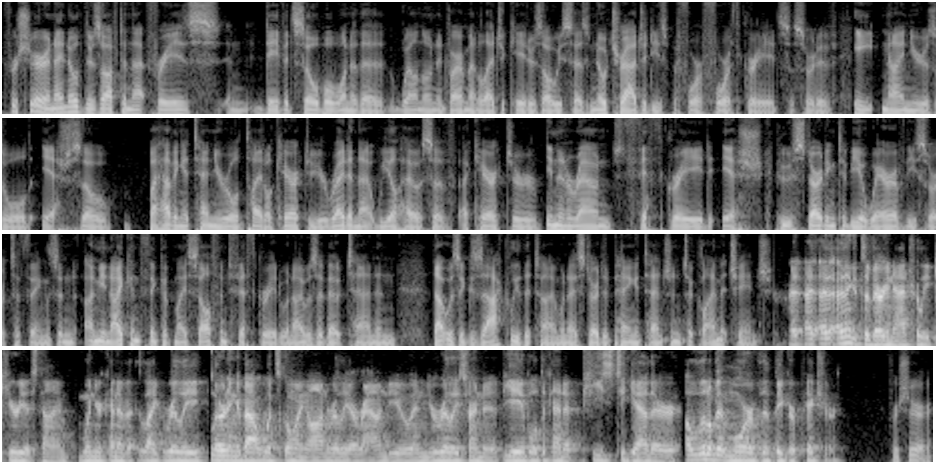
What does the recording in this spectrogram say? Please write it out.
For sure. And I know there's often that phrase, and David Sobel, one of the well known environmental educators, always says, no tragedies before fourth grade. So, sort of eight, nine years old ish. So, by having a 10 year old title character, you're right in that wheelhouse of a character in and around fifth grade ish who's starting to be aware of these sorts of things. And I mean, I can think of myself in fifth grade when I was about 10, and that was exactly the time when I started paying attention to climate change. I, I, I think it's a very naturally curious time when you're kind of like really learning about what's going on really around you, and you're really starting to be able to kind of piece together a little bit more of the bigger picture. For sure.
